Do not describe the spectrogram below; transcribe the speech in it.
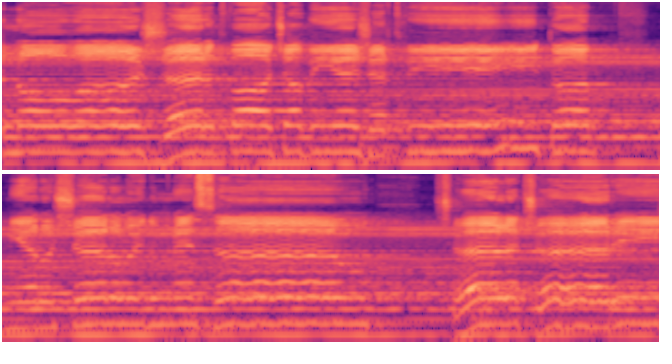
nouă jertfa cea vie jertfită lui Dumnezeu, cel cerit.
